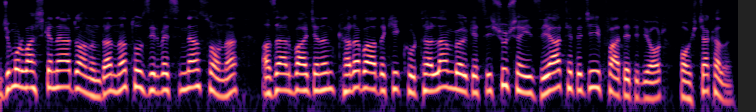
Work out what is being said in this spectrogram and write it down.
Cumhurbaşkanı Erdoğan'ın da NATO zirvesinden sonra Azerbaycan'ın Karabağ'daki kurtarılan bölgesi Şuşa'yı ziyaret edeceği ifade ediliyor. Hoşçakalın.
